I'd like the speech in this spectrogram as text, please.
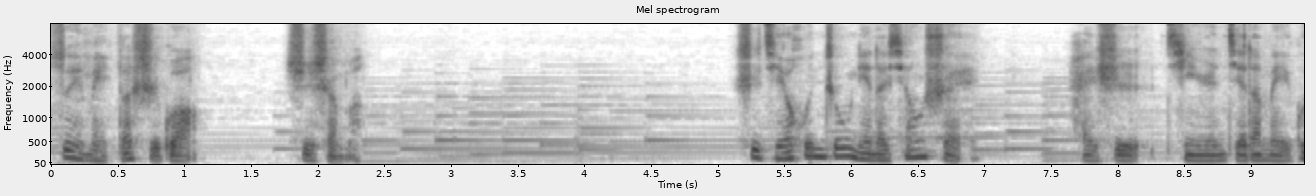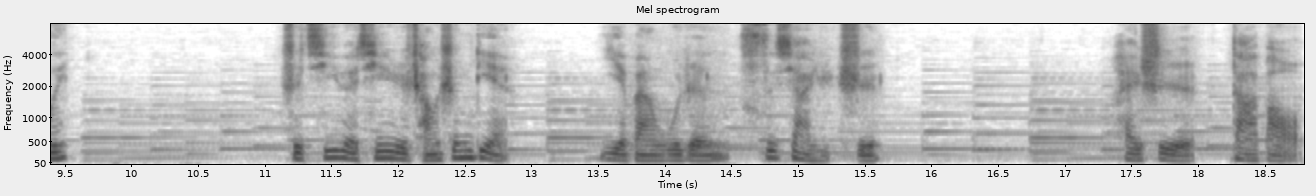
最美的时光是什么？是结婚周年的香水，还是情人节的玫瑰？是七月七日长生殿，夜半无人私下语时，还是大宝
